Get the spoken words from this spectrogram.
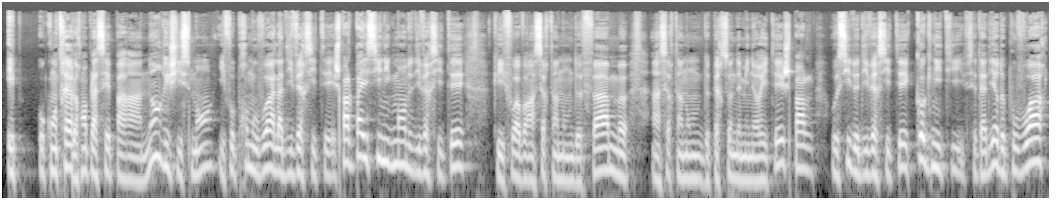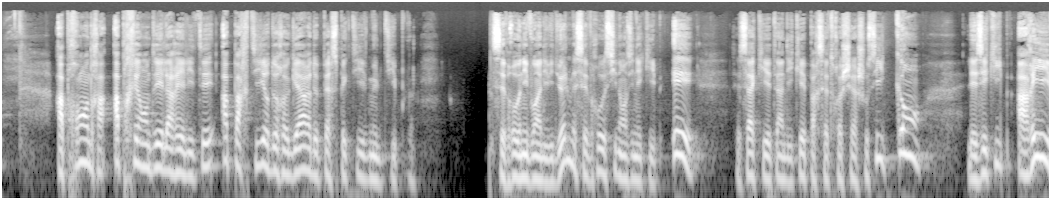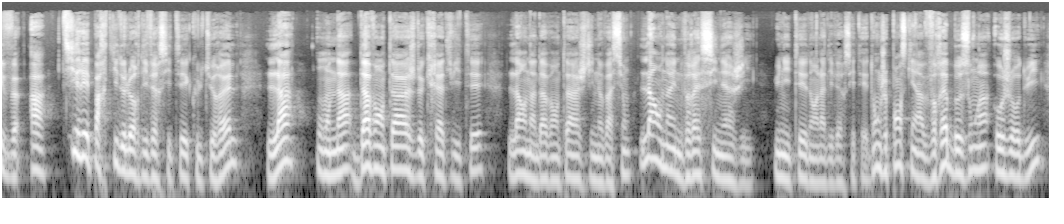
et au contraire le remplacer par un enrichissement, il faut promouvoir la diversité. je ne parle pas ici uniquement de diversité, qu'il faut avoir un certain nombre de femmes, un certain nombre de personnes de minorités, je parle aussi de diversité cognitive, c'est-à-dire de pouvoir apprendre à appréhender la réalité à partir de regards et de perspectives multiples. C'est vrai au niveau individuel, mais c'est vrai aussi dans une équipe. Et c'est ça qui est indiqué par cette recherche aussi, quand les équipes arrivent à tirer parti de leur diversité culturelle, là, on a davantage de créativité, là, on a davantage d'innovation, là, on a une vraie synergie, unité dans la diversité. Donc, je pense qu'il y a un vrai besoin aujourd'hui.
